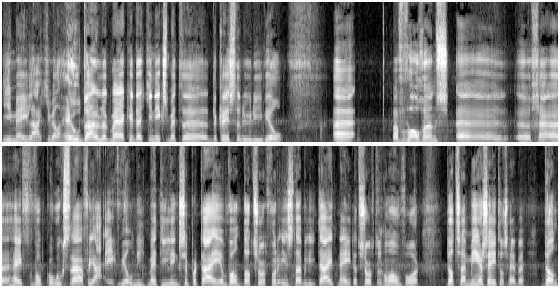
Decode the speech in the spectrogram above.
hiermee laat je wel heel duidelijk merken dat je niks met uh, de ChristenUnie wil. Uh, maar vervolgens uh, ga, heeft Wopke Hoekstra van ja, ik wil niet met die linkse partijen, want dat zorgt voor instabiliteit. Nee, dat zorgt er gewoon voor dat zij meer zetels hebben dan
